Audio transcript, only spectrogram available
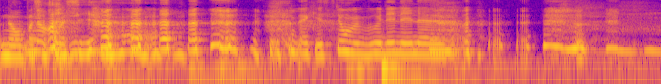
Non, pas cette fois-ci. La question me brûlait les lèvres.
